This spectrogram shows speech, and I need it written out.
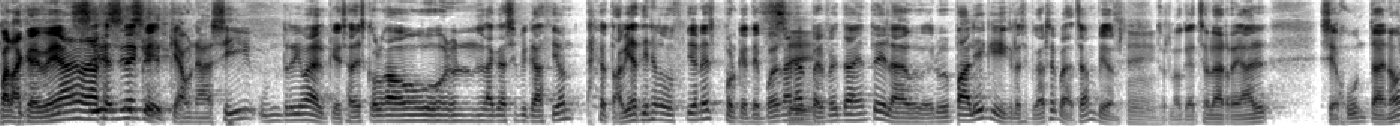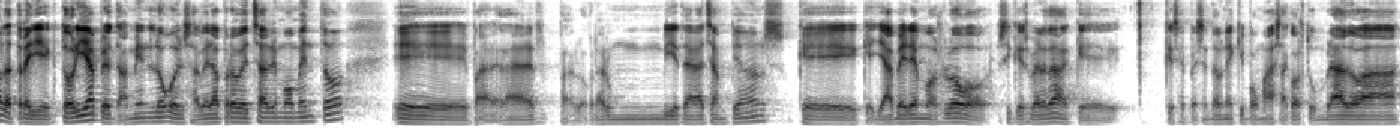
para que vean a la gente que, que, aún así un rival que se ha descolgado en la clasificación todavía tiene opciones porque te puede ganar perfectamente la Europa League y clasificarse para la Champions. Entonces lo que ha hecho la Real se junta, ¿no? La trayectoria, pero también luego el saber aprovechar el momento eh, para, para lograr un billete de la Champions, que, que ya veremos luego. Sí que es verdad que que se presenta un equipo más acostumbrado a,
